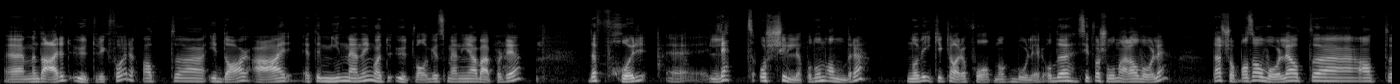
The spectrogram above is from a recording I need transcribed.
Men det er et uttrykk for at i dag er, etter min mening og etter utvalgets mening i Arbeiderpartiet, det er for lett å skylde på noen andre når vi ikke klarer å få opp nok boliger. Og det, situasjonen er alvorlig. Det er såpass alvorlig at, eh, at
